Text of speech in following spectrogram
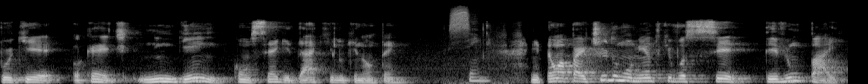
Porque, ok, ninguém consegue dar aquilo que não tem. Sim. Então, a partir do momento que você teve um pai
